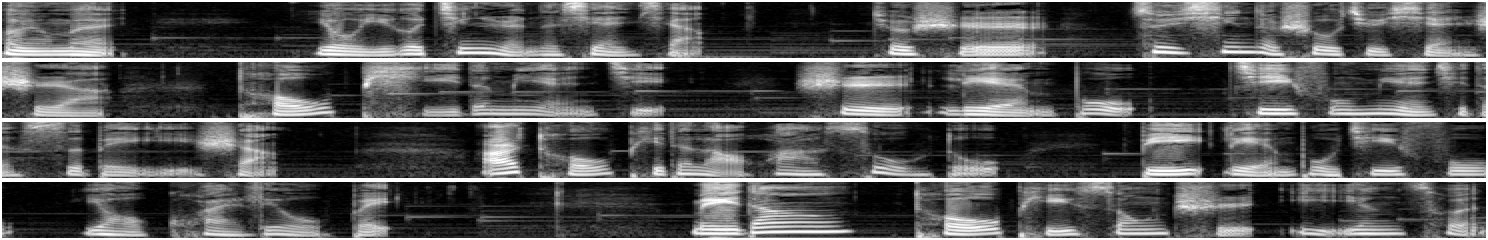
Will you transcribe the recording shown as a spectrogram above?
朋友们，有一个惊人的现象，就是最新的数据显示啊，头皮的面积是脸部肌肤面积的四倍以上，而头皮的老化速度比脸部肌肤要快六倍。每当头皮松弛一英寸，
